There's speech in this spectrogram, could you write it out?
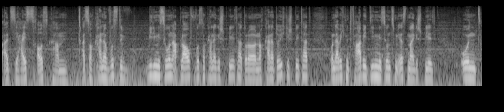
als die Heists rauskamen. Als noch keiner wusste, wie die Missionen ablaufen, wo es noch keiner gespielt hat oder noch keiner durchgespielt hat. Und da habe ich mit Fabi die Mission zum ersten Mal gespielt. Und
